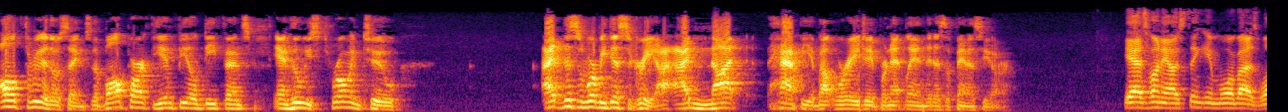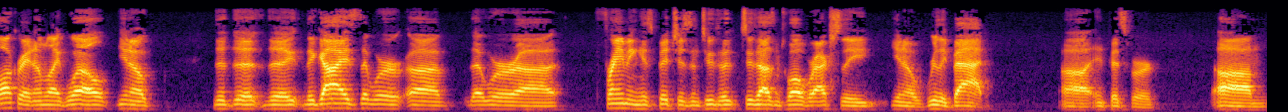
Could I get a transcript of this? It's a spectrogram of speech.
all three of those things, the ballpark, the infield defense, and who he's throwing to, I, this is where we disagree. I, I'm not happy about where AJ Burnett landed as a fantasy owner. Yeah, it's funny. I was thinking more about his walk rate, and I'm like, well, you know, the the the, the guys that were uh, that were uh, framing his pitches in two, 2012 were actually, you know, really bad uh, in Pittsburgh. Um,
